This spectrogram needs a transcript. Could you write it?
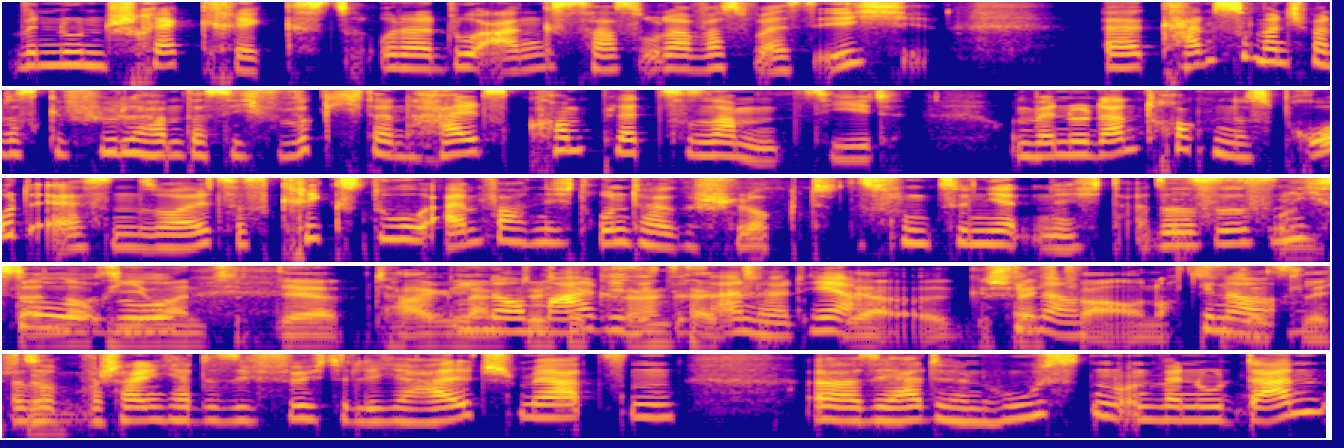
wenn du einen Schreck kriegst oder du Angst hast oder was weiß ich, äh, kannst du manchmal das Gefühl haben, dass sich wirklich dein Hals komplett zusammenzieht. Und wenn du dann trockenes Brot essen sollst, das kriegst du einfach nicht runtergeschluckt. Das funktioniert nicht. Also das ist Und nicht dann so, noch so jemand, der tagelang normal, durch wie eine sich das anhört. Ja. äh, geschwächt war auch noch zusätzlich. Genau. Also ne? wahrscheinlich hatte sie fürchterliche Halsschmerzen, äh, sie hatte einen Husten und wenn du dann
